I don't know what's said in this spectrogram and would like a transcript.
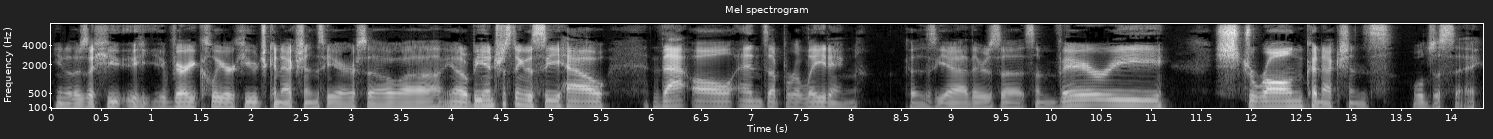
You know, there's a hu- very clear, huge connections here. So, uh, you know, it'll be interesting to see how that all ends up relating because yeah there's uh, some very strong connections we'll just say.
